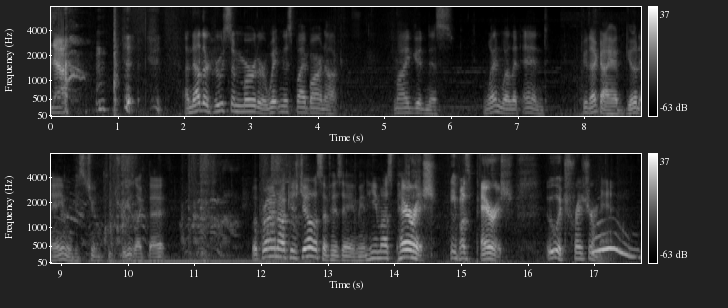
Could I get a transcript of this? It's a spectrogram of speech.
no. another gruesome murder witnessed by Barnock. My goodness, when will it end? Dude, that guy had good aim if he's shooting through trees like that. But Barnock is jealous of his aim, and he must perish. he must perish. Ooh, a treasure map. Woo!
